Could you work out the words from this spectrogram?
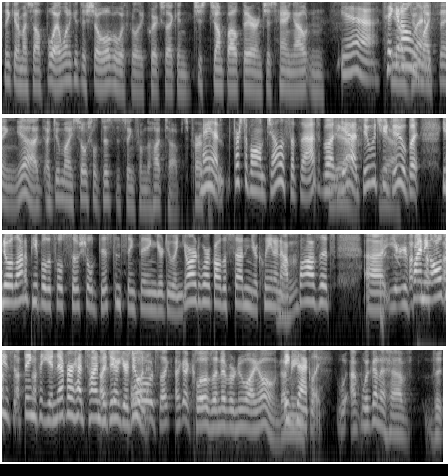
thinking to myself, boy, I want to get this show over with really quick so I can just jump out there and just hang out and yeah, take you it know, all do in. my thing. Yeah, I, I do my social distancing from the hot tub. It's perfect. Man, first of all, I'm jealous of that, but yeah, Yeah, do what you yeah. do. But you know, a lot of people, this whole social distancing thing, you're doing yard work all of a sudden, you're cleaning Mm-hmm. out closets, uh, you're, you're finding all these things that you never had time to I do. You're doing it. clothes, Like I got clothes I never knew I owned. I Exactly. w- I- we're gonna have the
